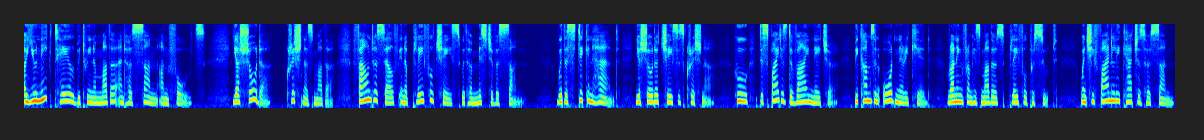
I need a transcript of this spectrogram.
a unique tale between a mother and her son unfolds. Yashoda, Krishna's mother, found herself in a playful chase with her mischievous son. With a stick in hand, Yashoda chases Krishna, who, despite his divine nature, becomes an ordinary kid, running from his mother's playful pursuit. When she finally catches her son,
